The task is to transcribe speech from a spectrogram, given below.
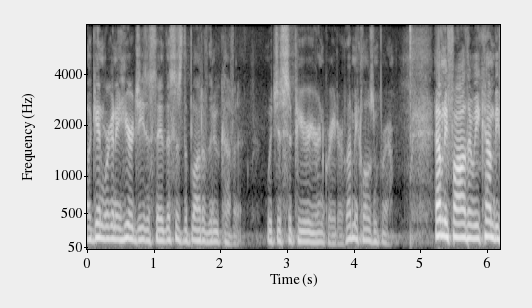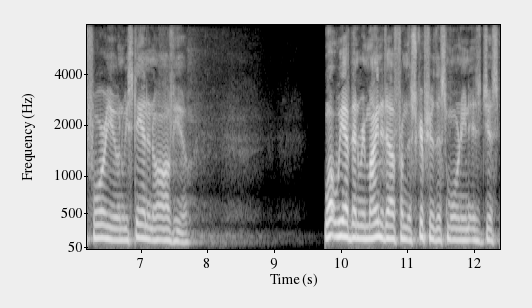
again, we're going to hear Jesus say, This is the blood of the new covenant, which is superior and greater. Let me close in prayer. Heavenly Father, we come before you and we stand in awe of you. What we have been reminded of from the scripture this morning is just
